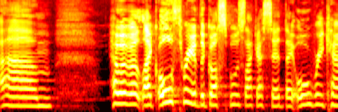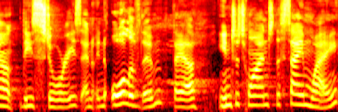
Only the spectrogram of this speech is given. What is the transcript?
Um, however, like all three of the Gospels, like I said, they all recount these stories, and in all of them, they are intertwined the same way.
